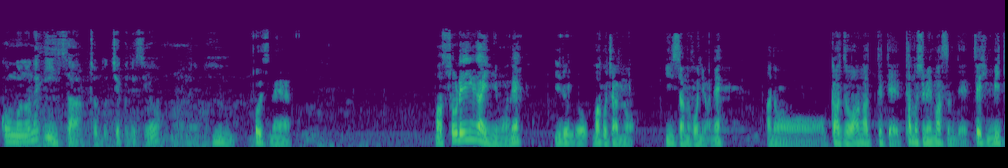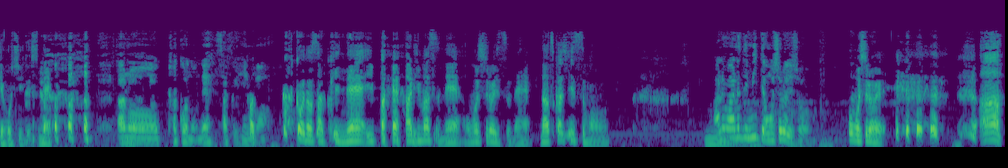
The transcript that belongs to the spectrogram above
今後のね、インスタ、ちょっとチェックですよ。ねうん。そうですね。まあ、それ以外にもね、いろいろ、まこちゃんのインスタの方にはね、あのー画像上がってて楽しめますんで、ぜひ見てほしいですね。あのー過去のね、作品が。過去の作品ね、いっぱいありますね。面白いですね。懐かしいですもん。うんあれはあれで見て面白いでしょ？面白い。ああ、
